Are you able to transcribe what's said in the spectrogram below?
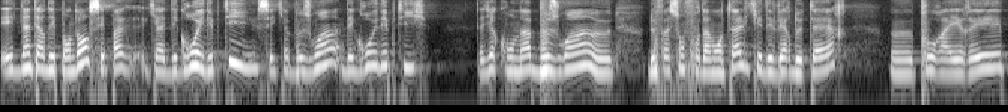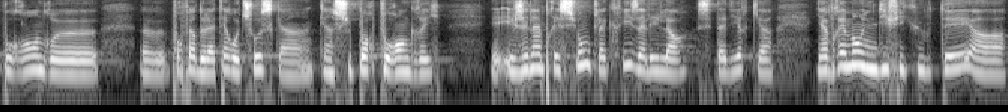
et de l'interdépendance, c'est pas qu'il y a des gros et des petits, c'est qu'il y a besoin des gros et des petits. C'est-à-dire qu'on a besoin euh, de façon fondamentale qu'il y ait des vers de terre pour aérer, pour rendre, pour faire de la terre autre chose qu'un support pour engrais. Et, j'ai l'impression que la crise, elle est là, c'est-à-dire qu'il y a vraiment une difficulté à,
